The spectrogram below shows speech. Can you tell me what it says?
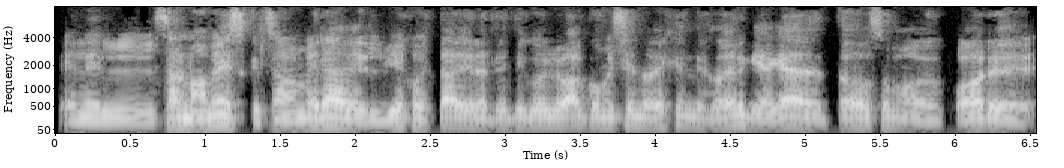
en el Salmamés, que el Salmamés era del viejo estadio del Atlético de Bilbao, como diciendo, dejen de joder, que acá todos somos jugadores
